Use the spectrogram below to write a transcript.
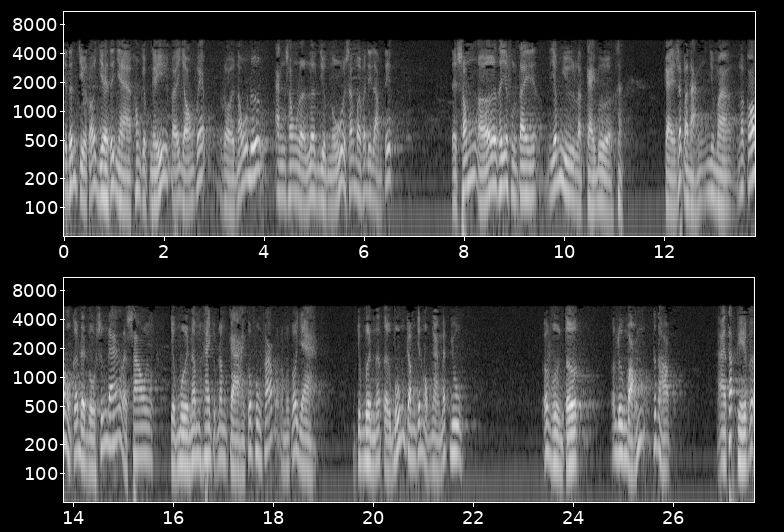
cho đến chiều tối về tới nhà, không kịp nghỉ, phải dọn phép rồi nấu nước ăn xong rồi lên giường ngủ, rồi sáng mai phải đi làm tiếp để sống ở thế giới phương tây giống như là cày bừa. Cày rất là nặng nhưng mà nó có một cái đền bù xứng đáng là sau chừng 10 năm 20 năm cài có phương pháp là mình có nhà. Trung bình nó từ 400 đến một ngàn mét vuông. Có vườn tược có lương bổng thích hợp. Ai thất nghiệp á,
